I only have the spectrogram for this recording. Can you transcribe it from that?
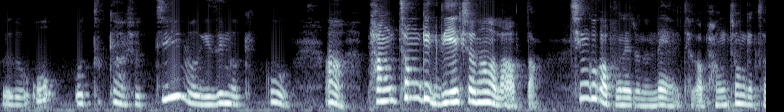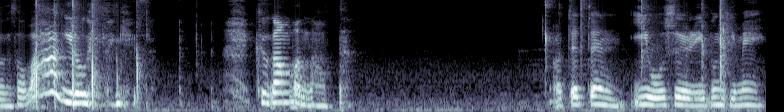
그래서 어 어떻게 하셨지? 막 이 생각했고 아 방청객 리액션 하나 나왔다. 친구가 보내줬는데 제가 방청객석에서 막 이러고 있는 게 있어요. 그거 한 번 나왔다. 어쨌든 이 옷을 입은 김에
